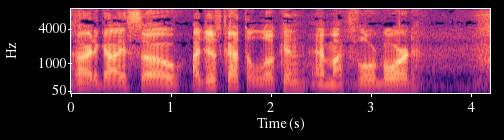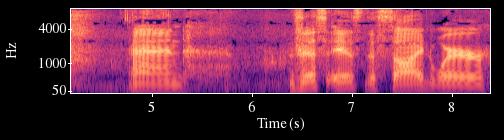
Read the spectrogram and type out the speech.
Alrighty guys, so I just got to looking at my floorboard and this is the side where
